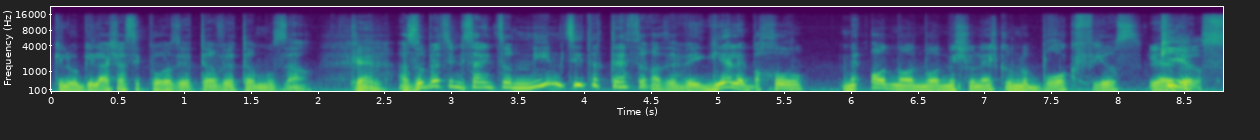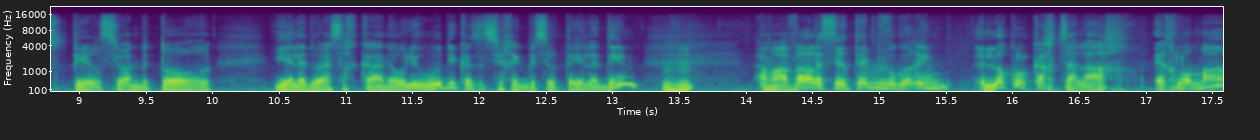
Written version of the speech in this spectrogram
כאילו הוא גילה שהסיפור הזה יותר ויותר מוזר. כן. אז הוא בעצם ניסה למצוא מי המציא את הטסר הזה והגיע לבחור מאוד מאוד מאוד משונה שקוראים לו ברוק פירס. פירס. פירס, היה בתור ילד הוא היה שחקן הוליוודי כזה שיחק בסרטי ילדים. המעבר לסרטי מבוגרים לא כל כך צלח איך לומר.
